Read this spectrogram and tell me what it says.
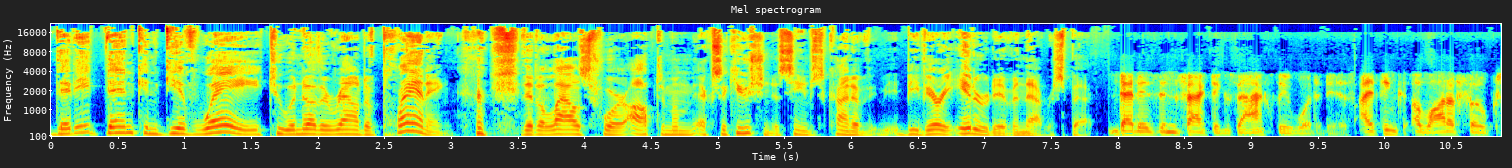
that it then can give way to another round of planning that allows for optimum execution. It seems to kind of be very iterative in that respect. That is, in fact, exactly what it is. I think a lot of folks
